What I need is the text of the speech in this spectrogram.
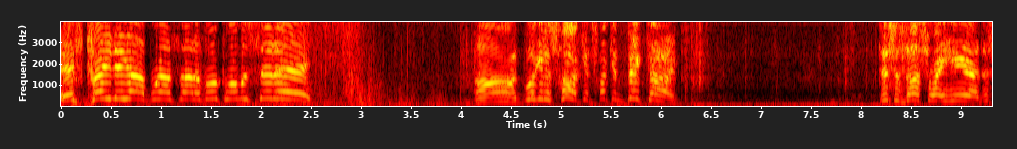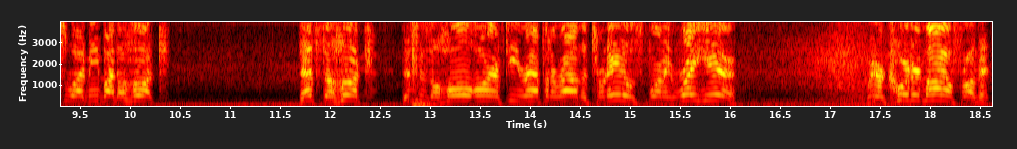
It's tightening up. We're outside of Oklahoma City. Oh, look at this hook. It's hooking big time. This is us right here. This is what I mean by the hook. That's the hook. This is the whole RFD wrapping around. The tornado's forming right here. We're a quarter mile from it.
